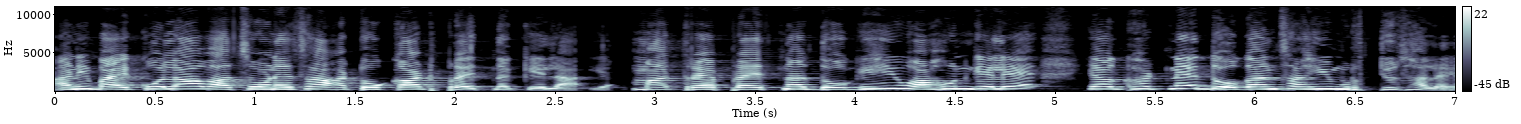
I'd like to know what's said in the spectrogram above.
आणि बायकोला वाचवण्याचा आटोकाट प्रयत्न केला. मात्र या प्रयत्नात दोघेही वाहून गेले. या घटनेत दोघांचाही मृत्यू झालाय.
